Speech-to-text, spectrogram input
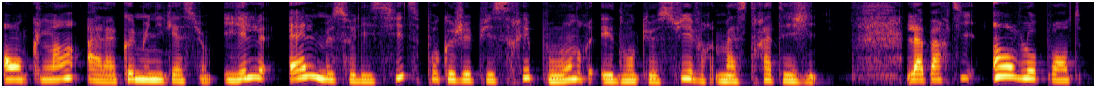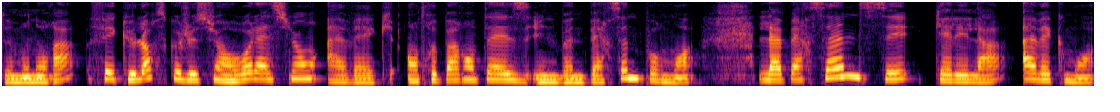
enclin à la communication. Ils, elles me sollicitent pour que je puisse répondre et donc suivre ma stratégie. La partie enveloppante de mon aura fait que lorsque je suis en relation avec, entre parenthèses, une bonne personne pour moi, la personne sait qu'elle est là avec moi,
